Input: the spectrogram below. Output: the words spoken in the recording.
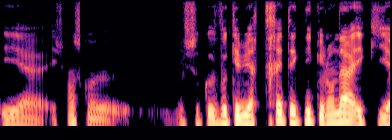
et, je pense que ce vocabulaire très technique que l'on a et qui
